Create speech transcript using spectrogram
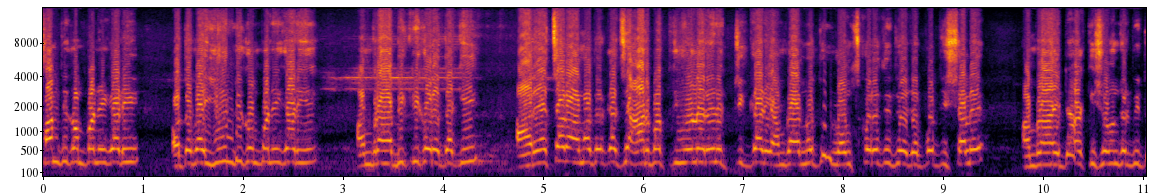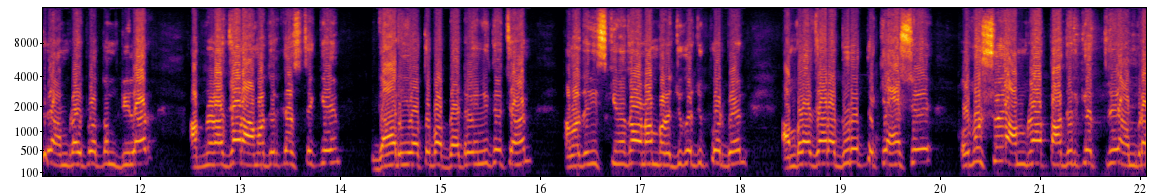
শান্তি কোম্পানির গাড়ি অথবা ইউনডি কোম্পানির গাড়ি আমরা বিক্রি করে থাকি। আর এছাড়া আমাদের কাছে আরবাত রিওলের ইলেকট্রিক গাড়ি আমরা নতুন লঞ্চ করেছি দুই হাজার পঁচিশ সালে। আমরা এটা কিশোরগঞ্জের ভিতরে আমরাই প্রথম ডিলার আপনারা যারা আমাদের কাছ থেকে গাড়ি অথবা ব্যাটারি নিতে চান, আমাদের স্ক্রিনে দেওয়া নাম্বারে যোগাযোগ করবেন। আমরা যারা দূরের থেকে আসে, অবশ্যই আমরা তাদের ক্ষেত্রে আমরা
